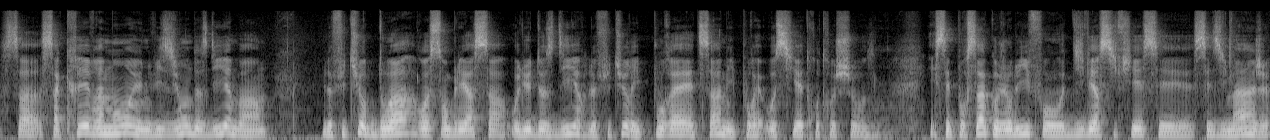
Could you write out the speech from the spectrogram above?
Ça, crée vraiment une vision de se dire, ben, le futur doit ressembler à ça, au lieu de se dire le futur il pourrait être ça, mais il pourrait aussi être autre chose. Et c'est pour ça qu'aujourd'hui il faut diversifier ces, images,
